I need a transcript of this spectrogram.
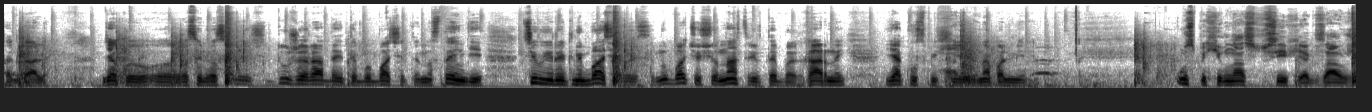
так далі. Дякую, е, Василь Васильович. Дуже радий тебе бачити на стенді. Цілий рік не бачилися. Ну, бачу, що настрій в тебе гарний. Як успіхи на Пальмірі? Успіхи в нас всіх, як завжди,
